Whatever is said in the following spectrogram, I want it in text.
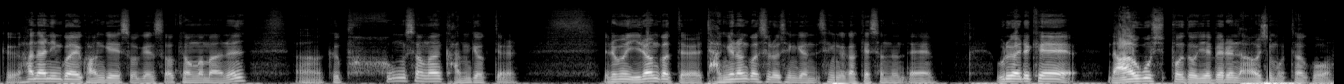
그 하나님과의 관계 속에서 경험하는 어, 그 풍성한 감격들. 여러분 이런 것들 당연한 것으로 생각, 생각했었는데 우리가 이렇게 나오고 싶어도 예배를 나오지 못하고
